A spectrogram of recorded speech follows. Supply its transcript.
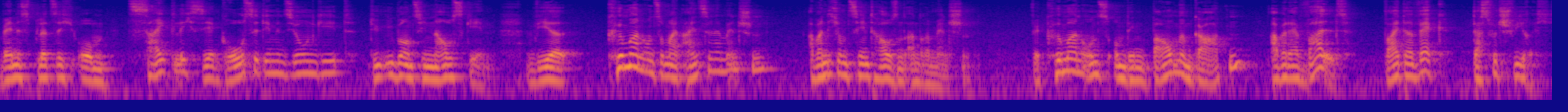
wenn es plötzlich um zeitlich sehr große Dimensionen geht, die über uns hinausgehen. Wir kümmern uns um einen einzelnen Menschen, aber nicht um 10.000 andere Menschen. Wir kümmern uns um den Baum im Garten, aber der Wald weiter weg, das wird schwierig.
